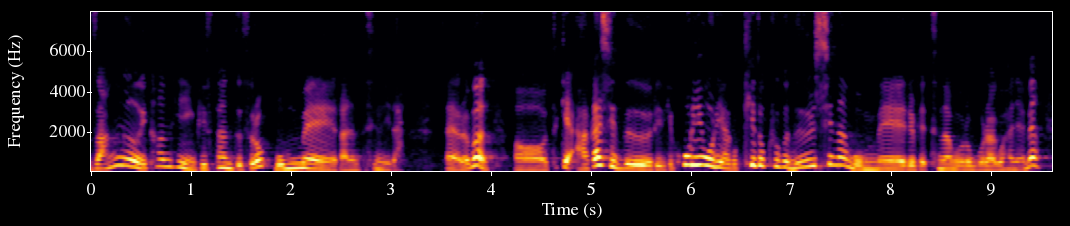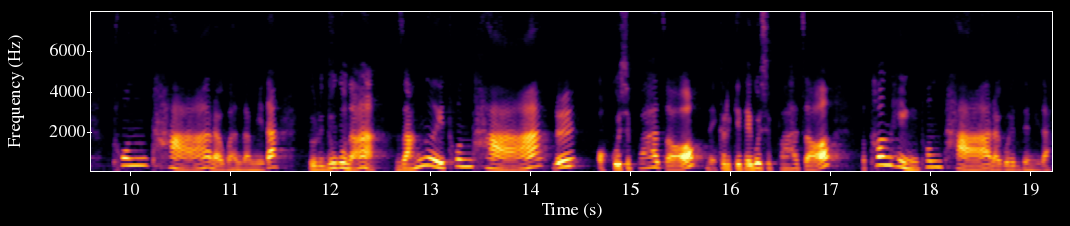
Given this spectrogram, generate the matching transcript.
장의 턴힝 비슷한 뜻으로 몸매라는 뜻입니다. 자, 여러분, 어, 특히 아가씨들이 이렇게 호리호리하고 키도 크고 늘씬한 몸매를 베트남어로 뭐라고 하냐면 톤타라고 한답니다. 우리 누구나 장의 톤타를 얻고 싶어 하죠. 네, 그렇게 되고 싶어 하죠. 턴힝, 톤타라고 해도 됩니다.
